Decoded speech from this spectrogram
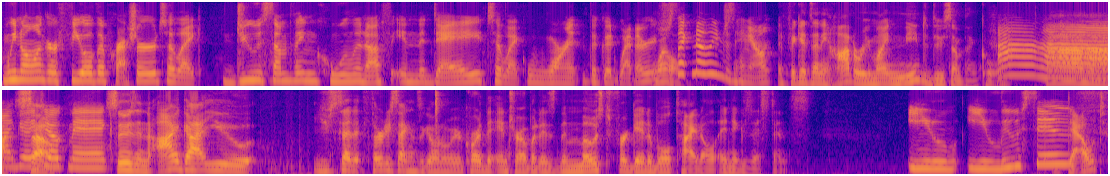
We no longer feel the pressure to like do something cool enough in the day to like warrant the good weather. It's Well. just like, no, we can just hang out. If it gets any hotter, we might need to do something cool. Ah, good So, joke, Mick. Susan, I got you. You said it 30 seconds ago when we recorded the intro, but it is the most forgettable title in existence. El- elusive Doubt?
